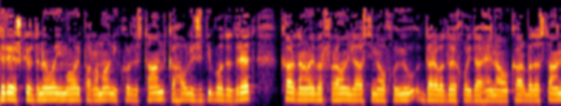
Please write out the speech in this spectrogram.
درێژکردنەوەی ماوەی پەڕلەمانی کوردستان کە هەوڵی جدی بۆ دەدرێت، کاردانەوەی بەرفراوانی لە ئاستی ناوخۆیی و دەرەوە دوای خۆیدا هێنا و کاربەدەستان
